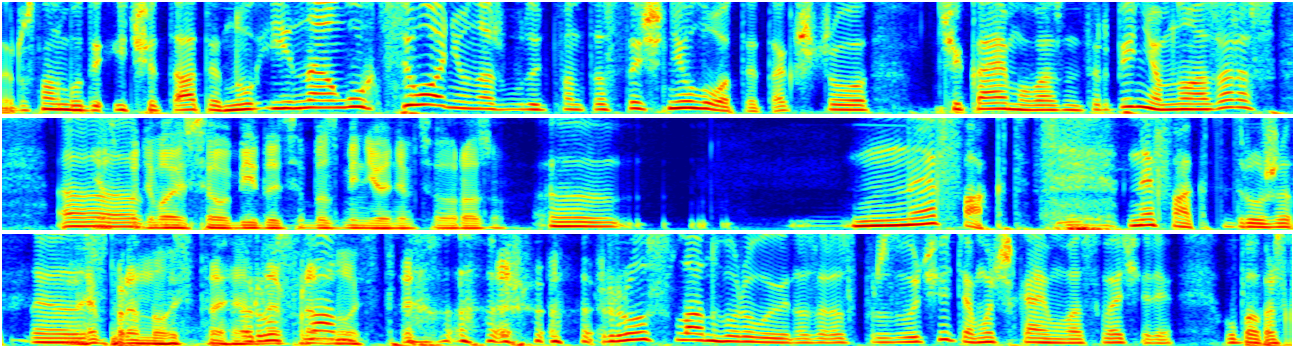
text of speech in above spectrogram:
Руслан буде і читати. Ну і на аукціоні у нас будуть фантастичні лоти. Так що чекаємо вас з нетерпінням. Ну а зараз е, Я сподіваюся, обійдеться без міньйонів цього разу. не факт. Не факт, друже. Не приносьте, не Руслан- приносьте. Руслан нас зараз прозвучить, а ми чекаємо вас ввечері у Пеперс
